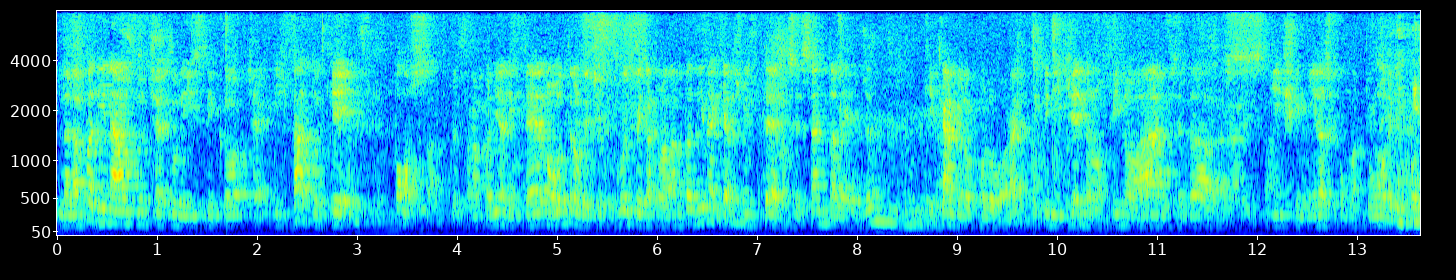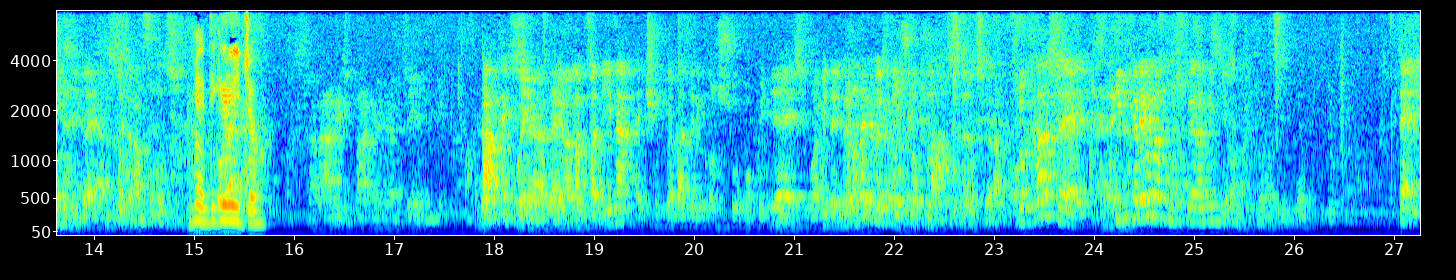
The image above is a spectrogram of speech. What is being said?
la lampadina ha un concetto olistico, cioè il fatto che cambiano colore, e quindi generano fino a, mi sembra, 10.000 sfumature di colore diverso. È di grigio. Sarà risparmio energetico. A parte quello, che la lampadina è 5 watt di consumo, quindi è sicuramente, ma non è questo il suo plus, il suo plus è ti crea un'atmosfera migliore. Cioè,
